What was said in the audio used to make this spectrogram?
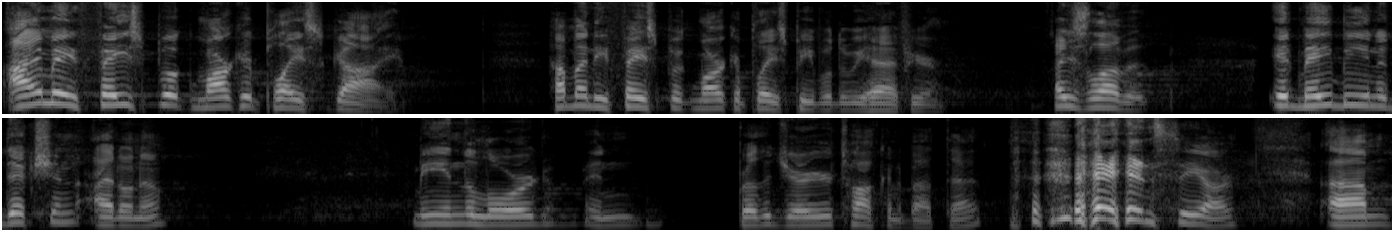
I'm a Facebook marketplace guy. How many Facebook marketplace people do we have here? I just love it. It may be an addiction, I don't know. Me and the Lord and Brother Jerry are talking about that in CR. Um,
